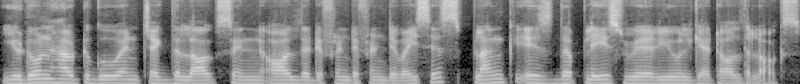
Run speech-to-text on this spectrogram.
you don't have to go and check the logs in all the different different devices. Splunk is the place where you will get all the logs.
